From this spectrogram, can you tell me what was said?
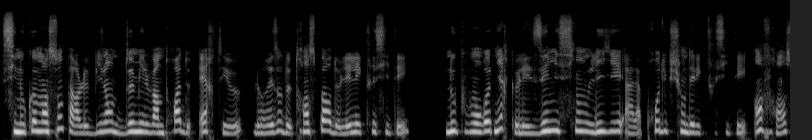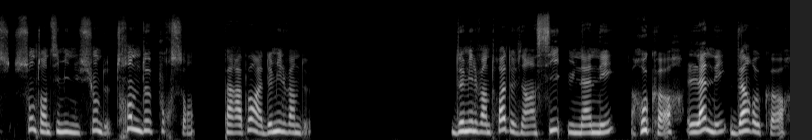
Si nous commençons par le bilan 2023 de RTE, le réseau de transport de l'électricité, nous pouvons retenir que les émissions liées à la production d'électricité en France sont en diminution de 32% par rapport à 2022. 2023 devient ainsi une année record, l'année d'un record.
